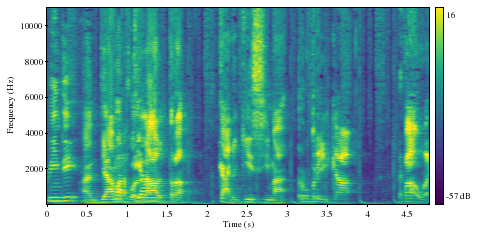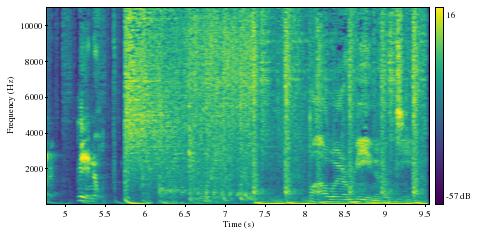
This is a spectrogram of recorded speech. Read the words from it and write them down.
Quindi Andiamo con partiamo- l'altra carichissima rubrica Power Minute. Power Minute.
